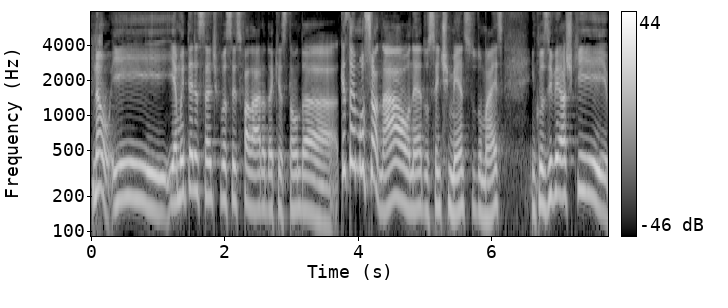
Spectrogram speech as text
Não, e, e, é muito interessante que vocês falaram da questão da. questão emocional, né? Dos sentimentos e tudo mais. Inclusive, eu acho que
